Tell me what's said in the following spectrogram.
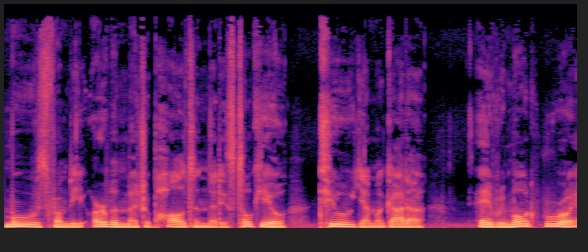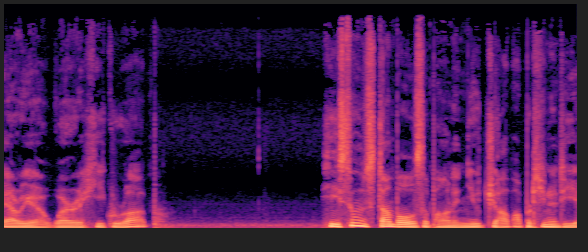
moves from the urban metropolitan that is Tokyo to Yamagata, a remote rural area where he grew up. He soon stumbles upon a new job opportunity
